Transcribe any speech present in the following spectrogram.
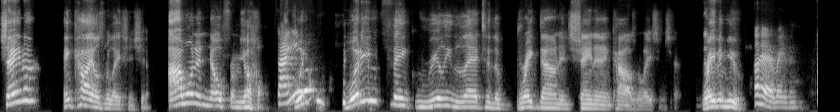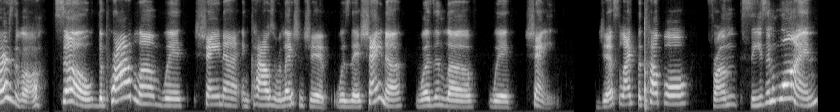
Shaina and Kyle's relationship. I want to know from y'all. What do, you, what do you think really led to the breakdown in Shaina and Kyle's relationship? Raven, you. Go ahead, Raven. First of all, so the problem with Shaina and Kyle's relationship was that Shaina was in love with Shayne. Just like the couple from season one,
